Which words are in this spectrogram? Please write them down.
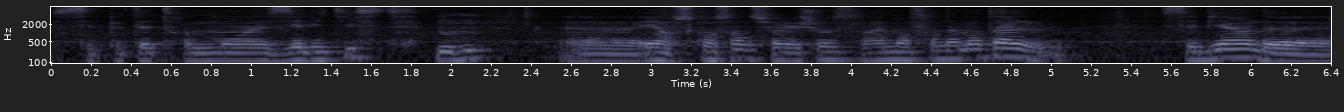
C'est peut-être moins élitiste Mhm. euh, et on se concentre sur les choses vraiment fondamentales. C'est bien de,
